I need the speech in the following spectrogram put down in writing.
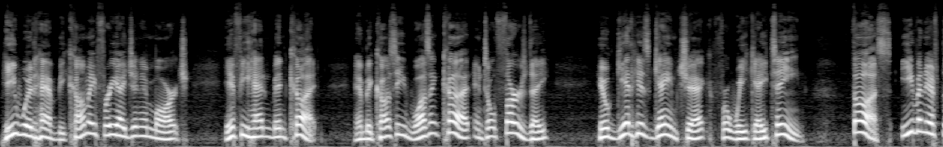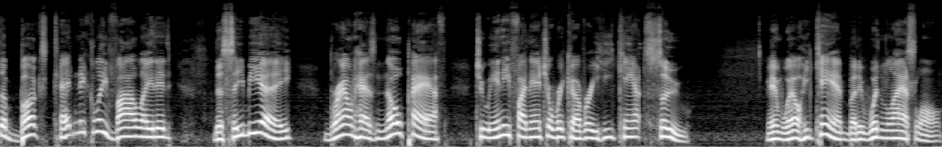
He would have become a free agent in March if he hadn't been cut. And because he wasn't cut until Thursday, he'll get his game check for week 18. Thus, even if the Bucs technically violated the CBA, Brown has no path to any financial recovery. He can't sue. And well, he can, but it wouldn't last long.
